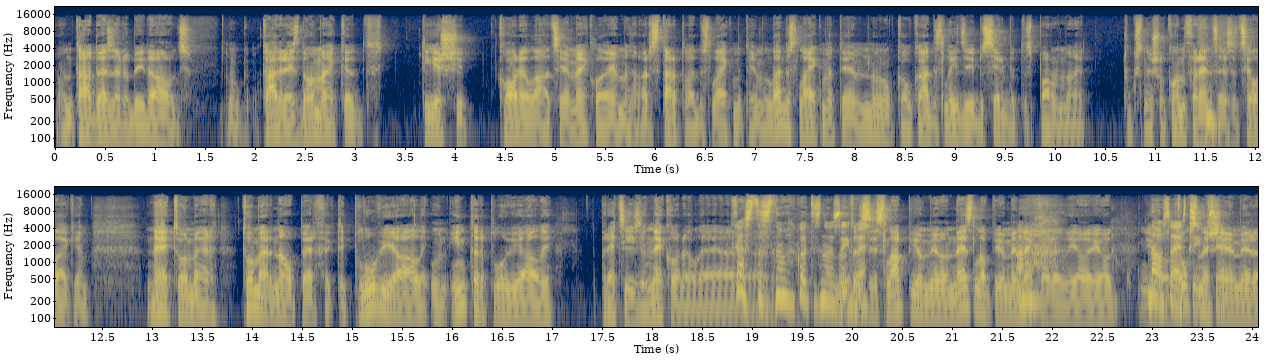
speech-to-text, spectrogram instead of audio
Un tādu ezeru bija daudz. Un kādreiz domāju, ka tieši korelācija meklējama ar starpledus laikmetiem un ledus laikmetiem. Nu, kaut kādas līdzības ir, bet es parunāju tūkstnešu konferencēs ar cilvēkiem. Nē, tomēr, tomēr nav perfekti pluviāli un interpluviāli. Precīzi nekorelē ar Kas tas, no, tas nozīmē? Nu, tas ir slapjumi un neslapjumi ah, nekorelē, jo, jo, jo tūkstnešiem ir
